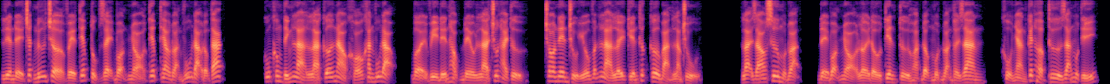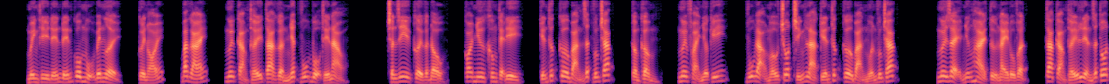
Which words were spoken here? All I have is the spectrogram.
liền để chất nữ trở về tiếp tục dạy bọn nhỏ tiếp theo đoạn vũ đạo động tác. Cũng không tính là là cỡ nào khó khăn vũ đạo, bởi vì đến học đều là chút hài tử, cho nên chủ yếu vẫn là lấy kiến thức cơ bản làm chủ. Lại giáo sư một đoạn, để bọn nhỏ lời đầu tiên từ hoạt động một đoạn thời gian khổ nhàn kết hợp thư giãn một tí. Mình thì đến đến cô mụ bên người, cười nói, bác gái, ngươi cảm thấy ta gần nhất vũ bộ thế nào? Trần di cười gật đầu, coi như không tệ đi, kiến thức cơ bản rất vững chắc, cầm cầm, ngươi phải nhớ kỹ, vũ đạo mấu chốt chính là kiến thức cơ bản muốn vững chắc. Ngươi dạy những hải từ này đồ vật, ta cảm thấy liền rất tốt,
